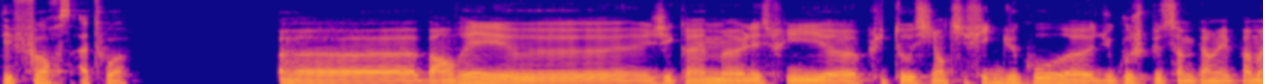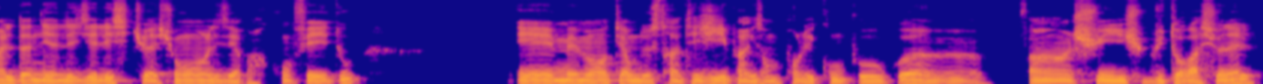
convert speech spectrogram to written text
tes forces à toi? Bah en vrai, j'ai quand même l'esprit plutôt scientifique du coup. du coup, je peux, ça me permet pas mal d'analyser les situations, les erreurs qu'on fait et tout. Et même en termes de stratégie, par exemple pour les compos ou quoi, euh, enfin, je suis, je suis plutôt rationnel.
